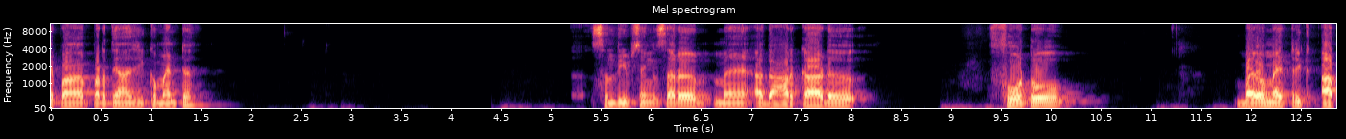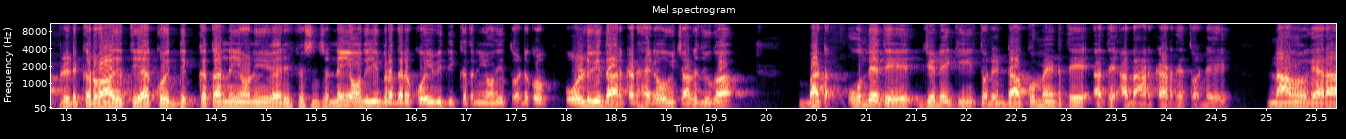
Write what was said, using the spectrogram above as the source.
ਆਪਾਂ ਪੜ੍ਹਦੇ ਹਾਂ ਜੀ ਕਮੈਂਟ ਸੰਦੀਪ ਸਿੰਘ, ਸਰ, ਮੈਂ Aadhaar card, photo, biometric update ਕਰਵਾ ਦਿੱਤੀ ਆ, ਕੋਈ ਦਿੱਕਤ ਤਾਂ ਨਹੀਂ ਆਉਣੀ ਵੈਰੀਫਿਕੇਸ਼ਨ ਚ ਨਹੀਂ ਆਉਂਦੀ ਜੀ ਬ੍ਰਦਰ ਕੋਈ ਵੀ ਦਿੱਕਤ ਨਹੀਂ ਆਉਂਦੀ। ਤੁਹਾਡੇ ਕੋਲ 올ਡ ਵੀ ਆਧਾਰ ਕਾਰਡ ਹੈਗਾ, ਉਹ ਵੀ ਚੱਲ ਜੂਗਾ ਬਟ ਉਹਦੇ ਤੇ ਜਿਹੜੇ ਕੀ ਤੁਹਾਡੇ ਡਾਕੂਮੈਂਟ ਤੇ ਅਤੇ ਆਧਾਰ ਕਾਰਡ ਤੇ ਤੁਹਾਡੇ ਨਾਮ ਵਗੈਰਾ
